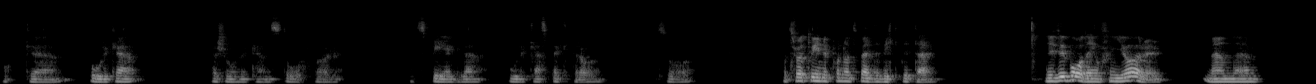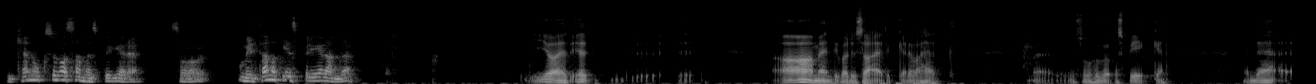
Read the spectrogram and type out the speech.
Och eh, olika personer kan stå för att spegla olika aspekter av dem. Så jag tror att du är inne på något väldigt viktigt där. Nu är vi båda ingenjörer, men eh, vi kan också vara samhällsbyggare. Så om inte annat inspirera andra. Ja, jag, jag, eh, amen till vad du sa, jag tycker det var helt... Eh, så huvudet på spiken. Det,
